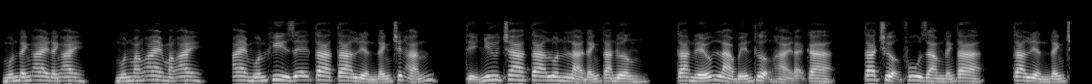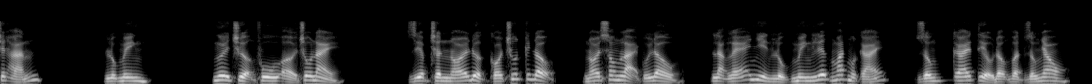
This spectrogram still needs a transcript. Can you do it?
Muốn đánh ai đánh ai, muốn mắng ai mắng ai, ai muốn khi dễ ta ta liền đánh chết hắn, tỉ như cha ta luôn là đánh ta nương, ta nếu là bến Thượng Hải đại ca, ta trượng phu dám đánh ta, ta liền đánh chết hắn. Lục Minh, ngươi trượng phu ở chỗ này. Diệp Trần nói được có chút kích động, nói xong lại cúi đầu, lặng lẽ nhìn Lục Minh liếc mắt một cái, giống cái tiểu động vật giống nhau,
